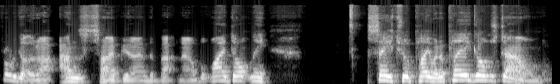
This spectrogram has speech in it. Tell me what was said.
probably got their hands tied behind the back now. But why don't they say to a player when a player goes down,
